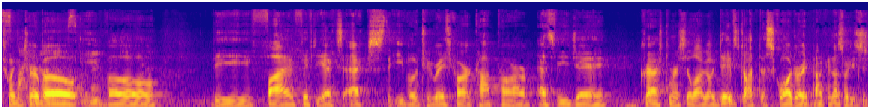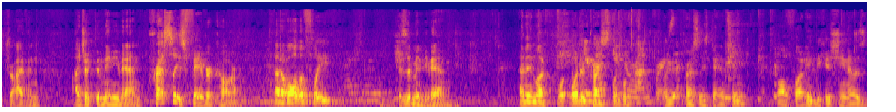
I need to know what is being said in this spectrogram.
Twin turbo, on us. Evo, the 550XX, the Evo 2 race car, cop car, SVJ, crashed Murcielago. Dave's got the squad right now because that's what he's just driving. I took the minivan. Presley's favorite car out of all the fleet is the minivan. And then look, what, what did You're Presley look, look at. Presley's dancing, all funny because she knows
